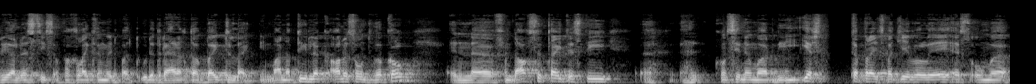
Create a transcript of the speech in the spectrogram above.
realisties in vergelyking met wat hoe dit regtig daar buite lyk nie. Maar natuurlik alles ontwikkel en uh, vandag se tyd is die uh, kon sien nou maar die eerste prys wat jy wil hê is om 'n uh,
